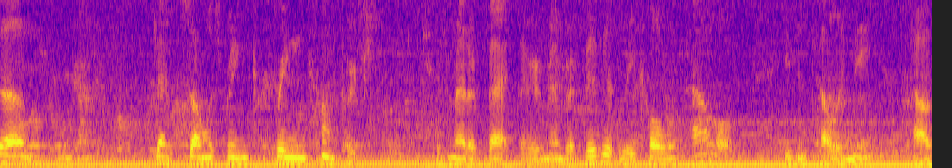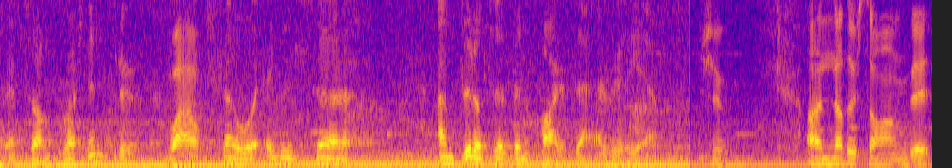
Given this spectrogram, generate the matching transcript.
um, that song was bring, bringing comfort. As a matter of fact, I remember vividly Colin Powell even telling me how that song brought him through. Wow. So it was, uh, I'm thrilled to have been a part of that, I really am. Sure. Another song that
